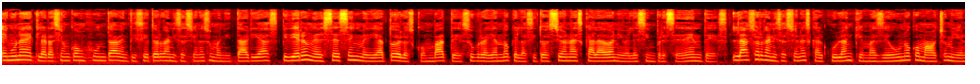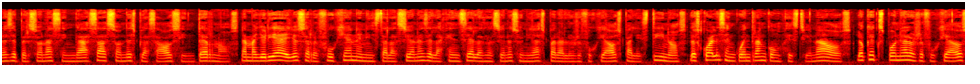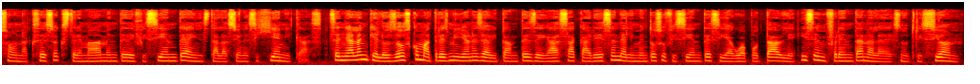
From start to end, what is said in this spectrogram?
En una declaración conjunta, 27 organizaciones humanitarias pidieron el cese inmediato de los combates, subrayando que la situación ha escalado a niveles sin precedentes. Las organizaciones calculan que más de 1,8 millones de personas en Gaza son desplazados internos. La mayoría de ellos se refugian en instalaciones instalaciones de la Agencia de las Naciones Unidas para los Refugiados Palestinos, los cuales se encuentran congestionados, lo que expone a los refugiados a un acceso extremadamente deficiente a instalaciones higiénicas. Señalan que los 2,3 millones de habitantes de Gaza carecen de alimentos suficientes y agua potable y se enfrentan a la desnutrición.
